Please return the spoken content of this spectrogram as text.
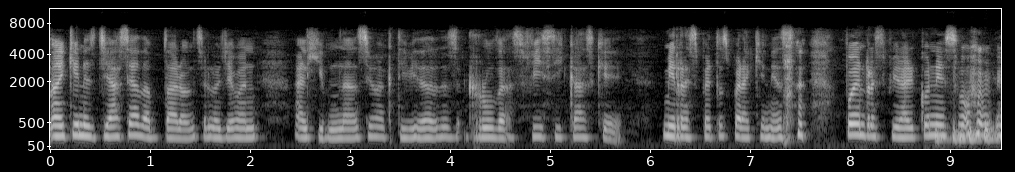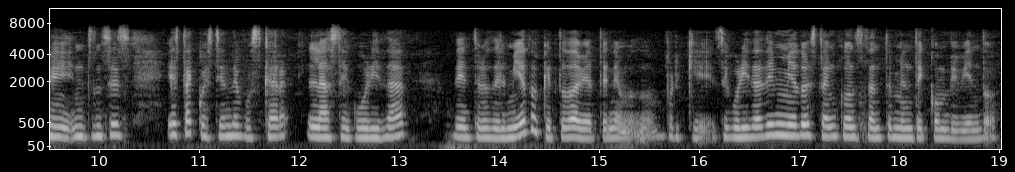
Hay quienes ya se adaptaron, se lo llevan al gimnasio, actividades rudas, físicas, que mis respetos para quienes pueden respirar con eso. Eh, entonces, esta cuestión de buscar la seguridad dentro del miedo que todavía tenemos, ¿no? Porque seguridad y miedo están constantemente conviviendo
